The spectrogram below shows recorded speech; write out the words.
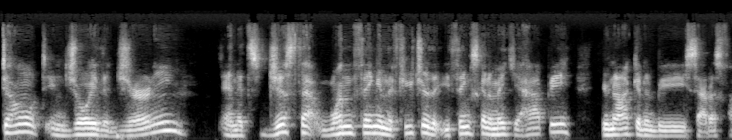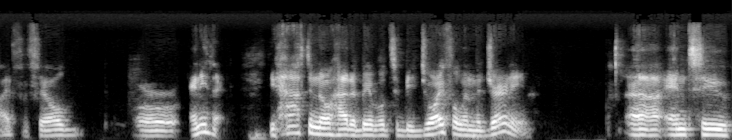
don't enjoy the journey and it's just that one thing in the future that you think is going to make you happy you're not going to be satisfied fulfilled or anything you have to know how to be able to be joyful in the journey uh, and to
